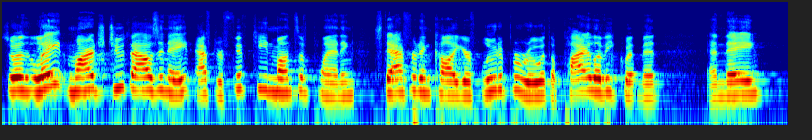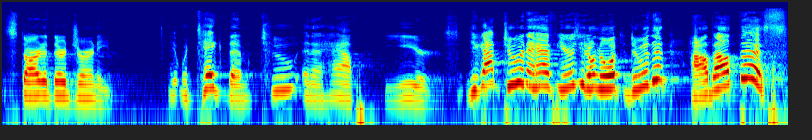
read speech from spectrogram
So in late March 2008, after 15 months of planning, Stafford and Collier flew to Peru with a pile of equipment and they started their journey. It would take them two and a half years. You got two and a half years, you don't know what to do with it? How about this?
